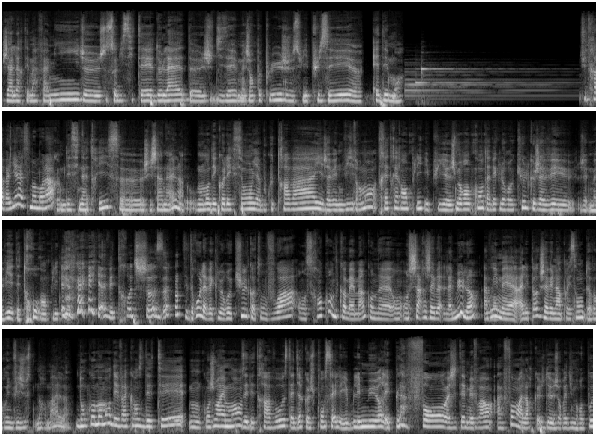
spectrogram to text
J'ai alerté ma famille, je, je sollicitais de l'aide, je disais mais j'en peux plus, je suis épuisée, euh, aidez-moi. Tu travaillais à ce moment-là Comme dessinatrice euh, chez Chanel. Au moment des collections, il y a beaucoup de travail. J'avais une vie vraiment très très remplie. Et puis euh, je me rends compte avec le recul que j'avais, ma vie était trop remplie. il y avait trop de choses. C'est drôle avec le recul quand on voit, on se rend compte quand même hein, qu'on on, chargeait la mule. Hein, Oui, mais à l'époque j'avais l'impression d'avoir une vie juste normale. Donc au moment des vacances d'été, mon conjoint et moi on faisait des travaux, c'est-à-dire que je ponçais les, les murs, les plafonds. J'étais mais vraiment à fond alors que j'aurais dû me reposer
